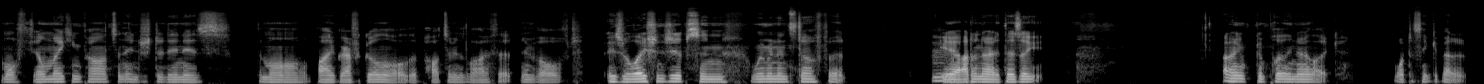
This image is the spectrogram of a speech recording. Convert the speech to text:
more filmmaking parts and interested in his the more biographical or the parts of his life that involved his relationships and women and stuff. But mm. yeah, I don't know. There's a I don't completely know like what to think about it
